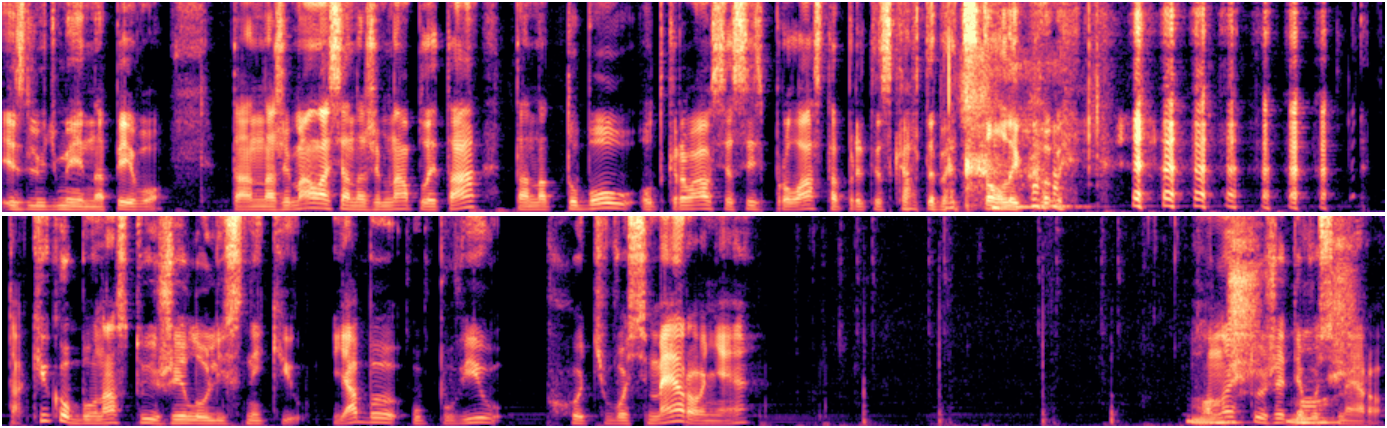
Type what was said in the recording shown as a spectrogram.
із людьми на пиво. Та нажималася нажимна плита, та над тобою відкривався сись пролаз та притискав тебе столикові. Кілько б у нас тут жило лісників. Я би уповів хоч восьмеро, ні? Воно їх тут жити восьмеро.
